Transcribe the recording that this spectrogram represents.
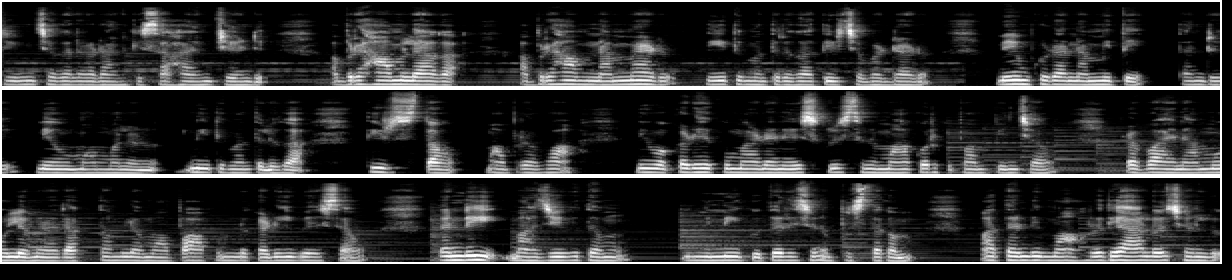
జీవించగలగడానికి సహాయం చేయండి. అబ్రహాములాగా అబ్రహాం నమ్మాడు నీతిమంతులుగా తీర్చబడ్డాడు. మేము కూడా నమ్మితే తండ్రి నీవు మమ్మలను నీతిమంతులుగా తీర్చుతావు మా ప్రభా నీవు ఒక్కడే కుమారుడని యేసుక్రీస్తుని మా కొరకు పంపించావు. ప్రభా ఆయన అమూల్యమైన రక్తంలో మా పాపంలో కడిగి వేశావు తండ్రి మా జీవితం నీకు తెరిచిన పుస్తకం. మా తండ్రి మా హృదయ ఆలోచనలు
